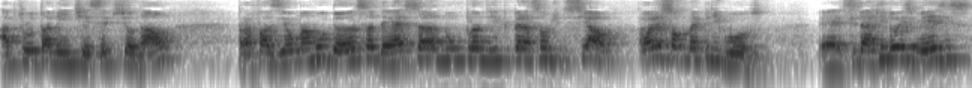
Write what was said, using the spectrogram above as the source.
absolutamente excepcional para fazer uma mudança dessa num plano de recuperação judicial. Olha só como é perigoso. É, se daqui dois meses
